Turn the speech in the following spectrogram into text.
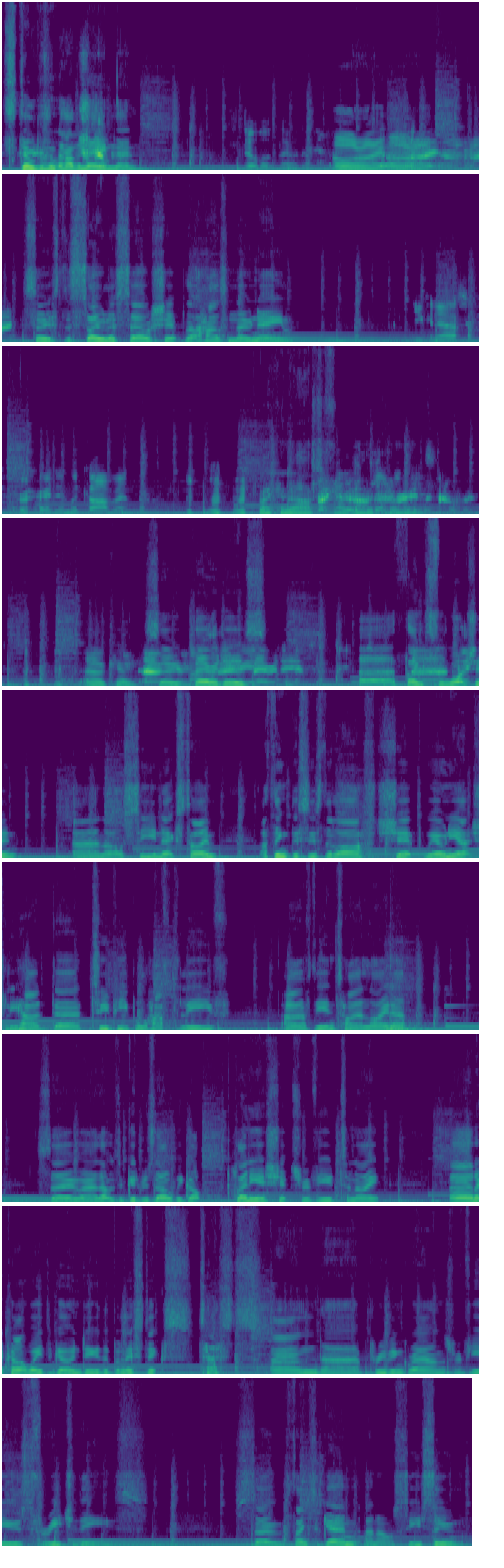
Still doesn't have a name then. Still doesn't have a name. Alright, alright. Alright. So it's the solar sail ship that has no name. You can ask for it in the comments. I can ask for it in the comments. Okay, so there it is. Uh, thanks for watching, and I'll see you next time. I think this is the last ship. We only actually had uh, two people have to leave out of the entire lineup. So uh, that was a good result. We got plenty of ships reviewed tonight. And I can't wait to go and do the ballistics tests and uh, proving grounds reviews for each of these. So thanks again and I'll see you soon.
